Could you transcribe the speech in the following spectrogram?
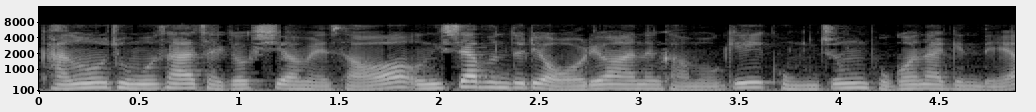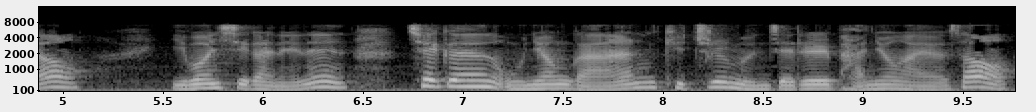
간호조무사 자격시험에서 응시자분들이 어려워하는 과목이 공중보건학인데요. 이번 시간에는 최근 5년간 기출문제를 반영하여서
